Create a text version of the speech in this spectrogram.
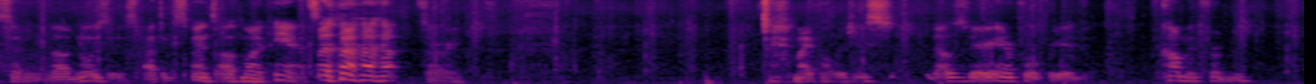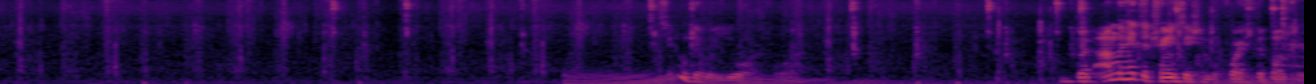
Sudden loud noises at the expense of my pants. Sorry. My apologies. That was very inappropriate comment from me. So you don't get what you are for. But I'm gonna hit the train station before I hit the bunker.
